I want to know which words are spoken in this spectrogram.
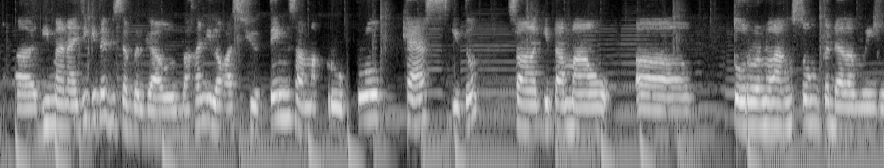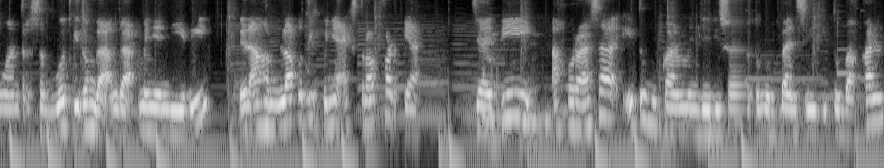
eh, di mana aja kita bisa bergaul. Bahkan di lokasi syuting sama kru kru cast gitu. Selama kita mau eh, turun langsung ke dalam lingkungan tersebut gitu. Nggak nggak menyendiri. Dan alhamdulillah aku tipenya ekstrovert ya jadi aku rasa itu bukan menjadi suatu beban sih gitu. Bahkan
